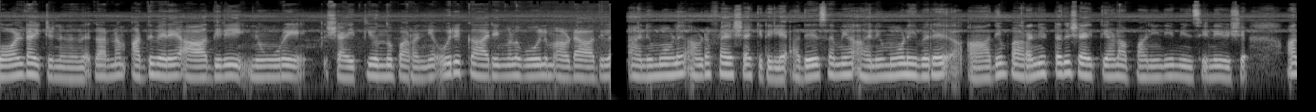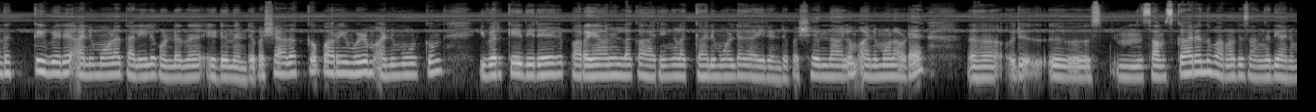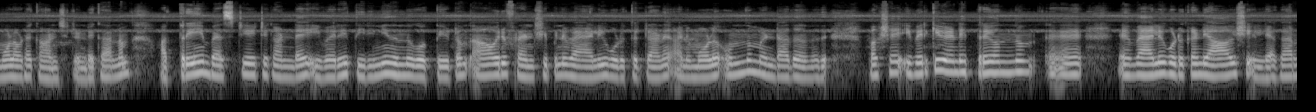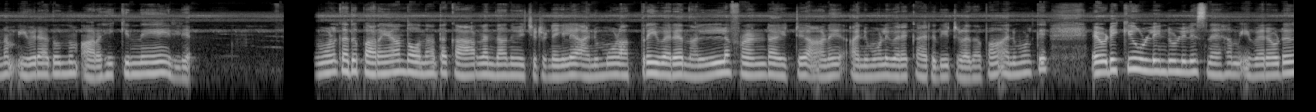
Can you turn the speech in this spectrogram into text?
ബോൾഡായിട്ട് നിന്നത് കാരണം അതുവരെ ആദിലെ നൂറെ ശൈത്യമൊന്നും പറഞ്ഞ് ഒരു കാര്യങ്ങൾ പോലും അവിടെ ആദില അനുമോൾ അവിടെ ഫ്ലാഷ് ആക്കിയിട്ടില്ലേ? അതേസമയം അനുമോൾ ഇവരെ ആദ്യം പറഞ്ഞിട്ടത് ശൈത്യമാണ് അപ്പാനിന്റെയും മിൻസിന്റെയും വിഷയം. അതൊക്കെ ഇവർ അനുമോളെ തലയിൽ കൊണ്ടുവന്ന് ഇടുന്നുണ്ട്. പക്ഷെ അതൊക്കെ പറയുമ്പോഴും അനുമോൾക്കും ഇവർക്കെതിരെ പറയാനുള്ള കാര്യങ്ങളൊക്കെ അനുമോളുടെ കയ്യിലുണ്ട്. പക്ഷെ എന്നാലും അനുമോൾ അവിടെ ഒരു സംസ്കാരം എന്ന് പറഞ്ഞൊരു സംഗതി അനുമോൾ അവിടെ കാണിച്ചിട്ടുണ്ട്. കാരണം അത്രയും ബെസ്റ്റ് ആയിട്ട് കണ്ട് ഇവരെ തിരിഞ്ഞു നിന്ന് കൊത്തിയിട്ടും ആ ഒരു ഫ്രണ്ട്ഷിപ്പിന് വാല്യൂ കൊടുത്തിട്ടാണ് അനുമോൾ ഒന്നും വേണ്ടാതെ നിന്നത്. പക്ഷേ ഇവർക്ക് വേണ്ടി ഇത്രയൊന്നും വാല്യൂ കൊടുക്കേണ്ട ആവശ്യമില്ല. കാരണം ഇവരതൊന്നും അർഹിക്കുന്നേ ഇല്ല. അനുമോൾക്കത് പറയാൻ തോന്നാത്ത കാരണം എന്താണെന്ന് വെച്ചിട്ടുണ്ടെങ്കിൽ അനുമോൾ അത്രയും വരെ നല്ല ഫ്രണ്ടായിട്ട് ആണ് അനുമോൾ ഇവരെ കരുതിയിട്ടുള്ളത്. അപ്പോൾ അനുമോൾക്ക് എവിടേക്ക് ഉള്ളിന്റെ ഉള്ളിൽ സ്നേഹം ഇവരോട്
